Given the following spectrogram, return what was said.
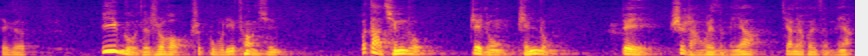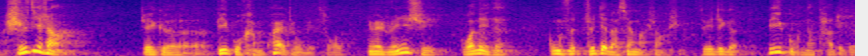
这个 B 股的时候是鼓励创新，不大清楚这种品种对市场会怎么样，将来会怎么样。实际上，这个 B 股很快就萎缩了，因为允许国内的。公司直接到香港上市，所以这个 B 股呢，它这个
